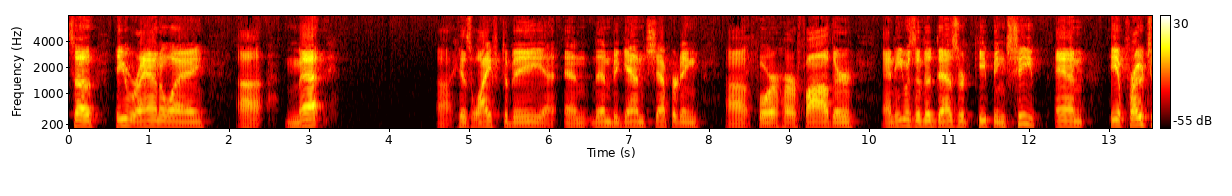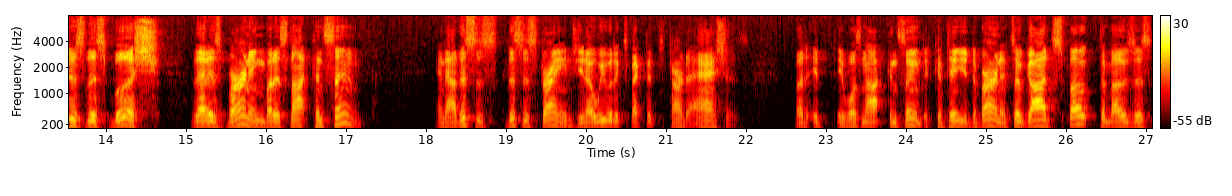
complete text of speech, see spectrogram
So he ran away, uh, met uh, his wife to be, and then began shepherding uh, for her father. And he was in the desert keeping sheep, and he approaches this bush that is burning, but it's not consumed. And now this is this is strange. You know, we would expect it to turn to ashes, but it, it was not consumed. It continued to burn. And so God spoke to Moses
